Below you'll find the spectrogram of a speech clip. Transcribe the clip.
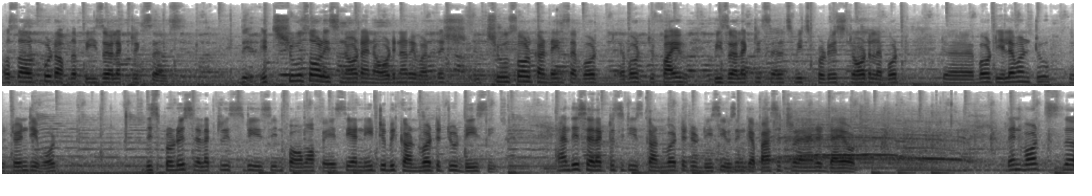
as the output of the piezoelectric cells. The, its shoe sole is not an ordinary one. The sh- shoe sole contains about about five piezoelectric cells which produce total about uh, about 11 to 20 volt. This produced electricity is in form of AC and need to be converted to DC. And this electricity is converted to DC using capacitor and a diode then what's the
